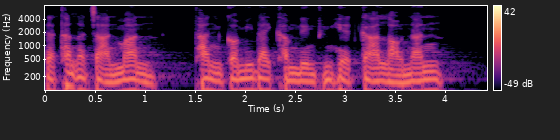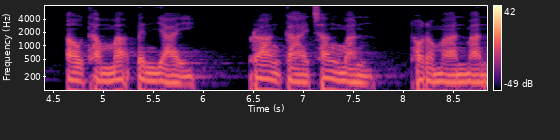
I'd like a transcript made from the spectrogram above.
แต่ท่านอาจารย์มั่น ท่านก็มิได้คำนึงถึงเหตุการณ์เหล่านั้น เอาธรรมะเป็นใหญ่ ร่างกายช่างมัน ทรมานมัน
